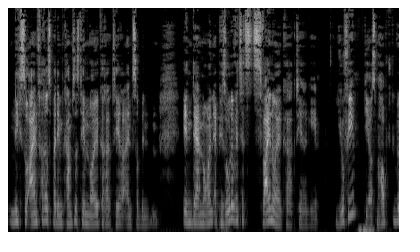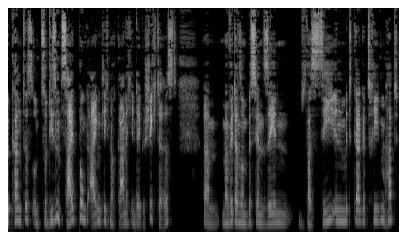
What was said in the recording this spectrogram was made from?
nicht so einfach ist, bei dem Kampfsystem neue Charaktere einzubinden. In der neuen Episode wird es jetzt zwei neue Charaktere geben. Yuffie, die aus dem Hauptspiel bekannt ist und zu diesem Zeitpunkt eigentlich noch gar nicht in der Geschichte ist. Ähm, man wird dann so ein bisschen sehen, was sie in Midgar getrieben hat.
